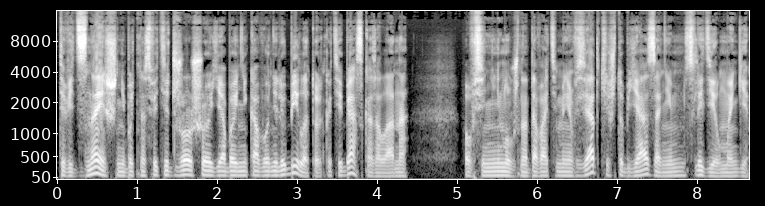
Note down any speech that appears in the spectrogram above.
«Ты ведь знаешь, не будь на свете Джошуа, я бы никого не любила, только тебя», — сказала она. Вовсе не нужно давать мне взятки, чтобы я за ним следил, Мэгги.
